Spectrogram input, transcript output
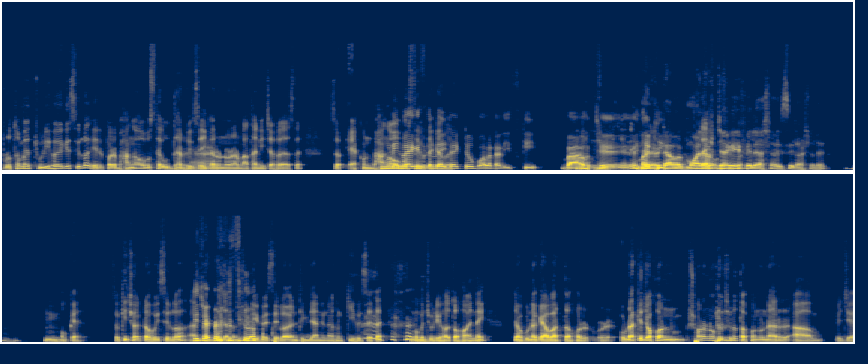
প্রথমে চুরি হয়ে গেছিল এরপরে ভাঙা অবস্থায় উদ্ধার হয়েছে এই হ্যাঁ। কারণে ওনার মাথা নিচে হয়ে আছে। তো এখন ভাঙা চুরি হয়ে অবস্থায় যে আবার এটা একটু বলাটা রিস্কি বা হচ্ছে মানে ওটা আবার ময়লার জায়গায় ফেলে আসা হয়েছিল আসলে। ওকে তো কিছু একটা হয়েছিল। চুরি হয়েছিল ঠিক জানি না এখন কি হয়েছে এটা। ওকে চুরি হয়তো হয় নাই। ওনাকে আবার তখন ওনাকে যখন সরানো হয়েছিল তখন ওনার আহ ওই যে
